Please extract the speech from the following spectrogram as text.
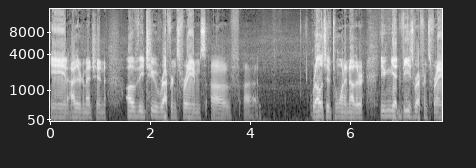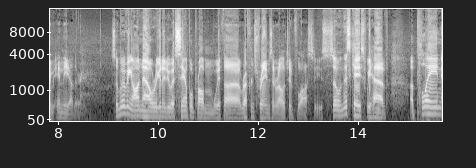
in either dimension of the two reference frames of uh, relative to one another, you can get V's reference frame in the other. So moving on now, we're going to do a sample problem with uh, reference frames and relative velocities. So in this case, we have a plane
